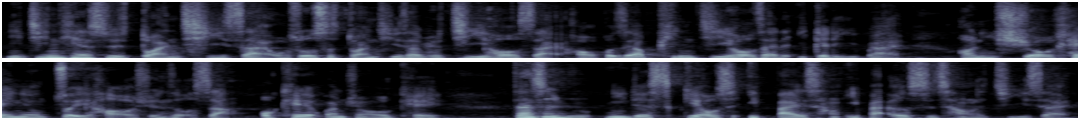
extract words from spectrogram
你今天是短期赛，我说是短期赛，比如季后赛，好，或者要拼季后赛的一个礼拜，好，你 show can 用最好的选手上，OK，完全 OK。但是你的 skill 是一百场、一百二十场的季赛，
